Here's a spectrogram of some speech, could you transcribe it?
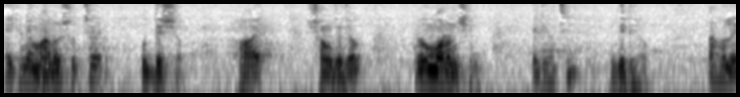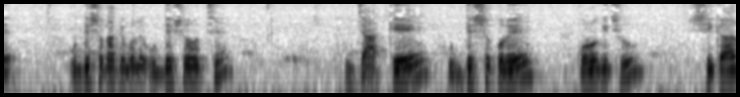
এইখানে মানুষ হচ্ছে উদ্দেশ্য, হয় সংযোজক এবং মরণশীল। এটি হচ্ছে বিধেয়। তাহলে উদ্দেশ্য কাকে বলে? উদ্দেশ্য হচ্ছে যাকে উদ্দেশ্য করে কোনো কিছু স্বীকার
